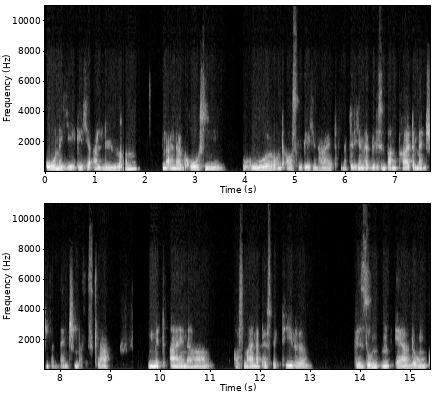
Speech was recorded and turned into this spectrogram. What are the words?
ohne jegliche Allüren, in einer großen Ruhe und Ausgeglichenheit, natürlich in einer gewissen Bandbreite, Menschen sind Menschen, das ist klar, mit einer aus meiner Perspektive gesunden Erdung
